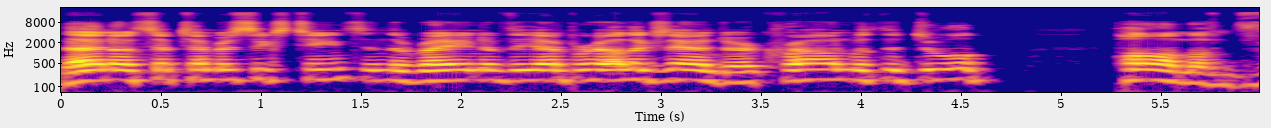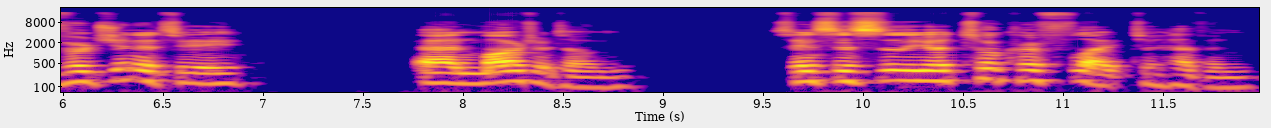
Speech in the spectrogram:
Then on September 16th, in the reign of the Emperor Alexander, crowned with the dual palm of virginity and martyrdom, St. Cecilia took her flight to heaven.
